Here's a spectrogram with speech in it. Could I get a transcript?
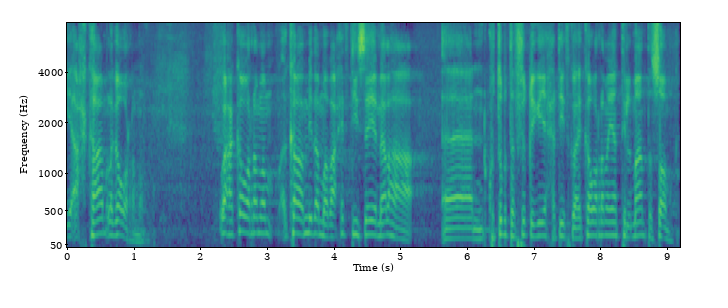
iyo axkaam laga warramo. Waxaa ka warrama ka mida mabaaxiftiisa iyo meelaha kutubta fiqiga iyo xadiidku ay ka warramayaan tilmaanta soomka.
